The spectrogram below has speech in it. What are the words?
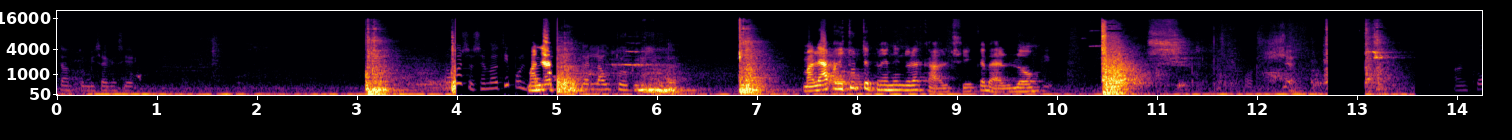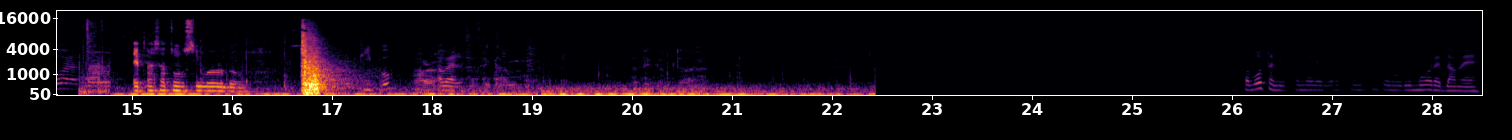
Intanto mi sa che si è... Ma questo sembra tipo il Ma ne video dell'autogrill. Ma le apri tutte prendendole a calci, che bello. Sì. Oh, shit. Ancora È passato un simbolo brutto. tipo? Right. Vabbè, I think I'm. I think I'm done. stavolta mi sembra di aver sentito un rumore da me,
